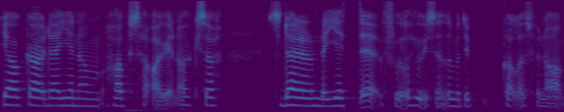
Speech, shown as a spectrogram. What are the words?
jag åker där genom Havshagen också. Så där är de där jättefulla husen som typ kallas för något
